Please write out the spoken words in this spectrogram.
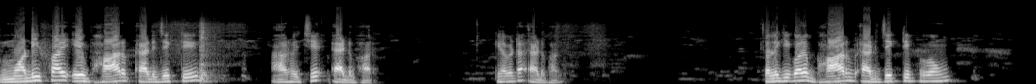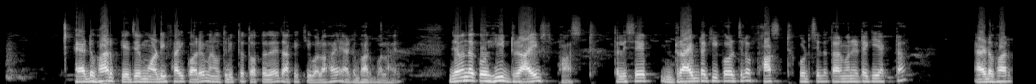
মডিফাই এ ভার্ব অ্যাডজেক্টিভ আর হচ্ছে অ্যাডভার্ব কি হবে এটা? অ্যাডভার্ব তাহলে কি করে? ভার্ব অ্যাডজেক্টিভ এবং অ্যাডভার্বকে যে মডিফাই করে মানে অতিরিক্ত তথ্য দেয়, তাকে কি বলা হয়? অ্যাডভার্ব বলা হয়। যেমন দেখো হি ড্রাইভস ফাস্ট তাহলে সে ড্রাইভটা কি করছিল? ফাস্ট করছিল। তার মানে এটা কি একটা অ্যাডভার্ব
